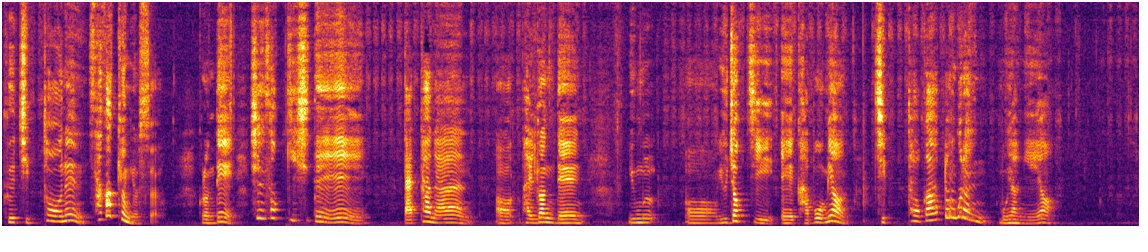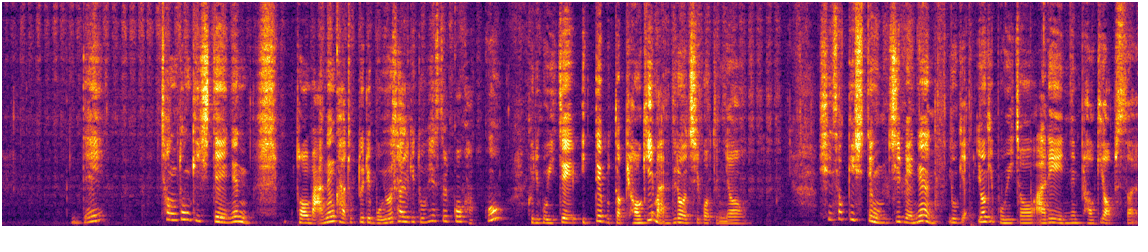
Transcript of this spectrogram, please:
그 집터는 사각형이었어요. 그런데 신석기 시대에 나타난 어, 발견된 유물 어, 유적지에 가보면 집터가 동그란 모양이에요. 근데 청동기 시대에는 더 많은 가족들이 모여 살기도 했을 것 같고 그리고 이제 이때부터 벽이 만들어지거든요. 신석기 시대 움집에는 여기 여기 보이죠? 아래에 있는 벽이 없어요.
